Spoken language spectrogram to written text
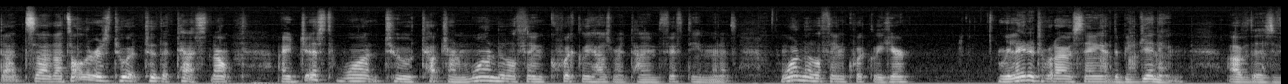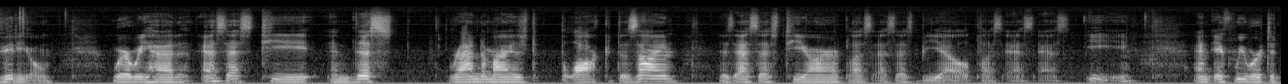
That's uh, that's all there is to it to the test. Now, I just want to touch on one little thing quickly. How's my time? 15 minutes. One little thing quickly here, related to what I was saying at the beginning of this video, where we had SST in this randomized block design is SSTR plus SSBL plus SSE. And if we were to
